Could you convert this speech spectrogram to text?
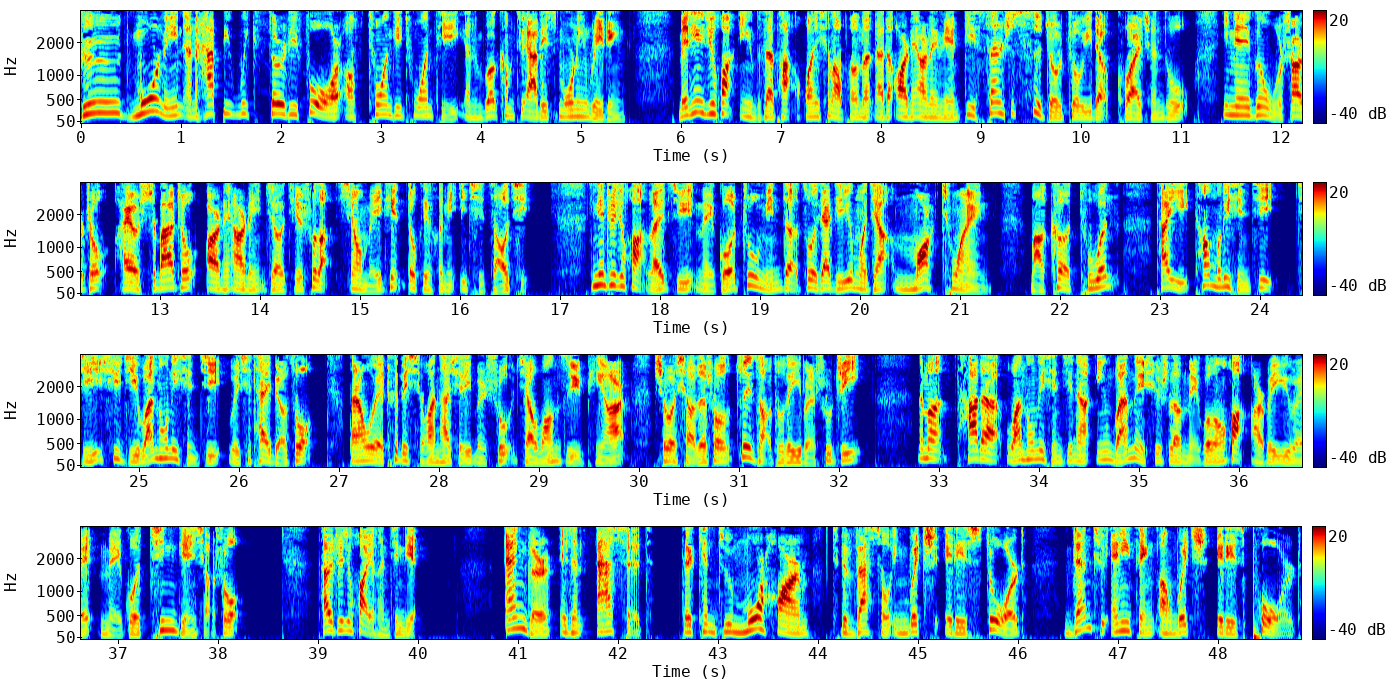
Good morning and happy week 34 of 2020 and welcome to Alice Morning Reading。每天一句话，英语不再怕。欢迎新老朋友们来到2020年第三十四周周一的课外晨读。一年一共五十二周，还有十八周，2020就要结束了。希望每一天都可以和你一起早起。今天这句话来自于美国著名的作家及幽默家 Mark Twain，马克·吐温。他以《汤姆历险记》。及续集《顽童历险记》为其代表作，当然我也特别喜欢他写的一本书，叫《王子与平儿》，是我小的时候最早读的一本书之一。那么他的《顽童历险记》呢，因完美叙述了美国文化而被誉为美国经典小说。他的这句话也很经典：“Anger is an acid that can do more harm to the vessel in which it is stored than to anything on which it is poured。”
